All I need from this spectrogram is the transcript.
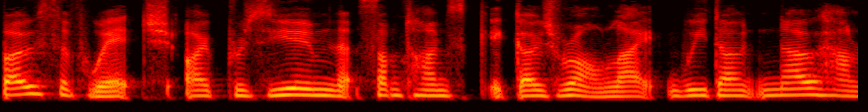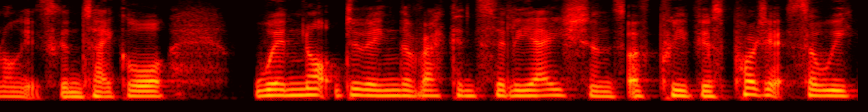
both of which I presume that sometimes it goes wrong. Like, we don't know how long it's going to take, or we're not doing the reconciliations of previous projects. So, we,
